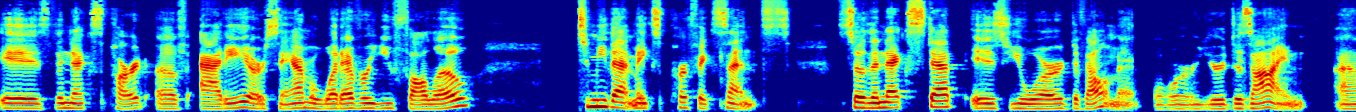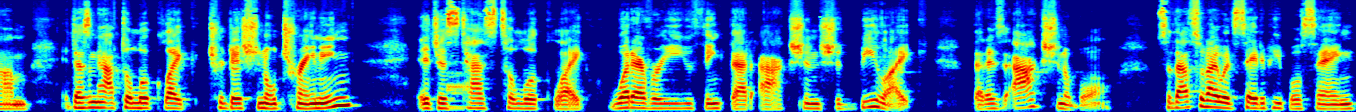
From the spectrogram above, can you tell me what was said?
is the next part of ADDIE or SAM or whatever you follow. To me, that makes perfect sense. So the next step is your development or your design. Um, it doesn't have to look like traditional training. It just has to look like whatever you think that action should be like that is actionable. So that's what I would say to people saying,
